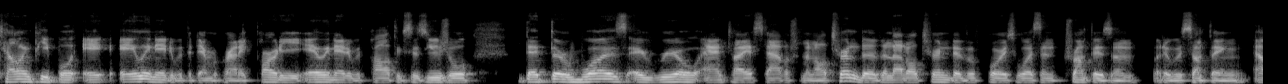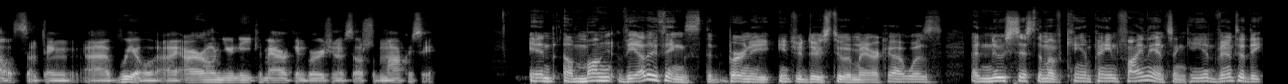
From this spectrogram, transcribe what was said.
telling people a- alienated with the Democratic Party, alienated with politics as usual, that there was a real anti-establishment alternative, and that alternative, of course, wasn't Trumpism, but it was something else, something uh, real, uh, our own unique American version of social democracy. And among the other things that Bernie introduced to America was a new system of campaign financing. He invented the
